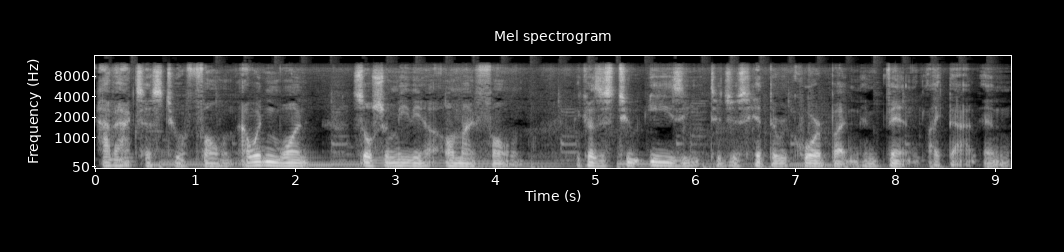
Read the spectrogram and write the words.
have access to a phone. I wouldn't want social media on my phone because it's too easy to just hit the record button and vent like that. And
